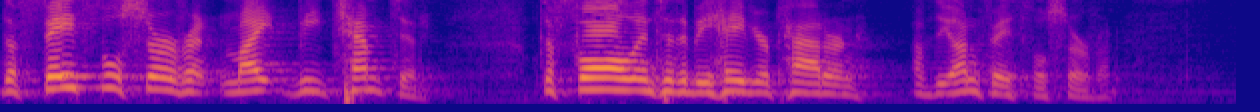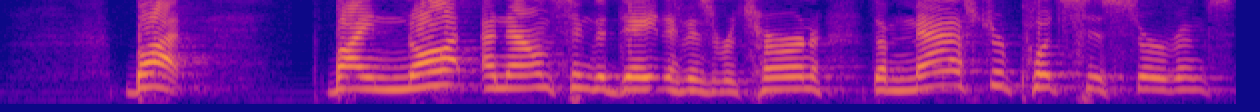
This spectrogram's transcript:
the faithful servant might be tempted to fall into the behavior pattern of the unfaithful servant. But by not announcing the date of his return, the master puts his servants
